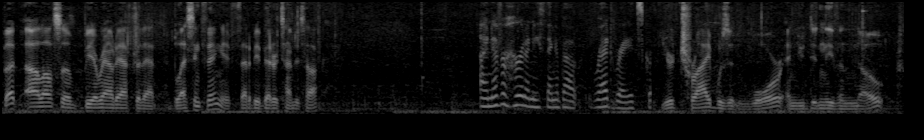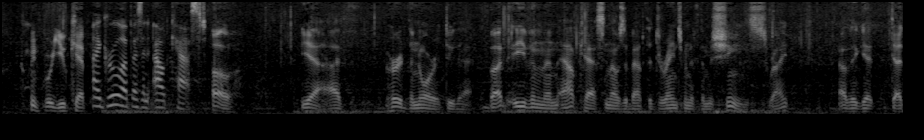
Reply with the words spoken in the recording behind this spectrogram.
But I'll also be around after that blessing thing, if that'd be a better time to talk. I never heard anything about red raids. Your tribe was at war and you didn't even know? Were you kept... I grew up as an outcast. Oh. Yeah, I've heard the Nora do that. But even an outcast knows about the derangement of the machines, right? How they get dead.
